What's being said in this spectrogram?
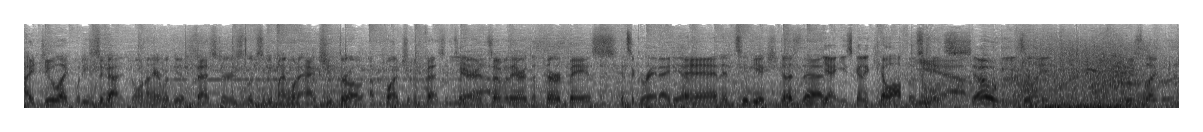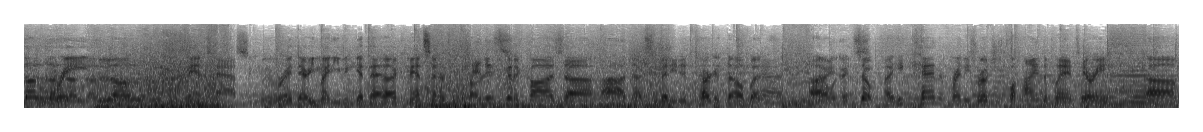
I do like what he's got going on here with the infestors. Looks like he might want to actually throw a bunch of infested Terrans Yeah. over there at the third base. It's a great idea. And if he actually does that. yeah, he's going to kill off those Yeah. tanks so easily. He's like, lol, lol, Great lol, move. lol. Fantastic move right there. He might even get that uh, command center from And targets. this is going to cause, uh, ah, not too bad he didn't target though, but, uh, no one does. so uh, he can run these roaches behind the planetary, um,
